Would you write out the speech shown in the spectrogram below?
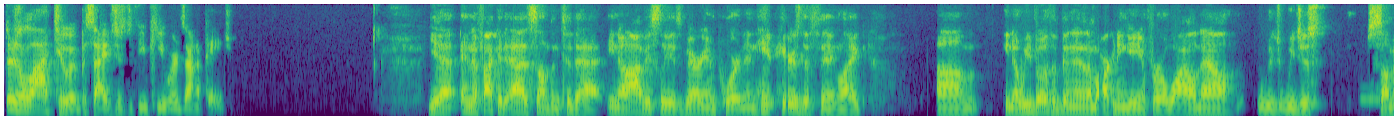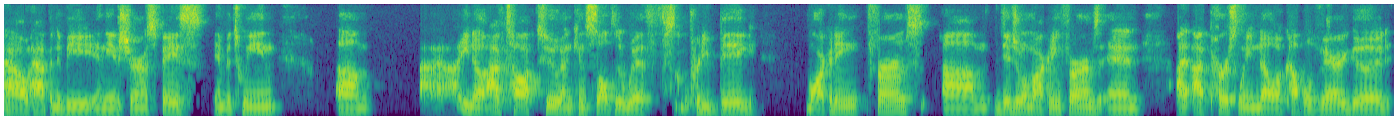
there's a lot to it besides just a few keywords on a page. Yeah, and if I could add something to that, you know, obviously it's very important. And he- here's the thing, like, um, you know, we both have been in the marketing game for a while now. We, we just somehow happen to be in the insurance space in between. Um, I, you know, I've talked to and consulted with some pretty big marketing firms, um, digital marketing firms, and I, I, personally know a couple very good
